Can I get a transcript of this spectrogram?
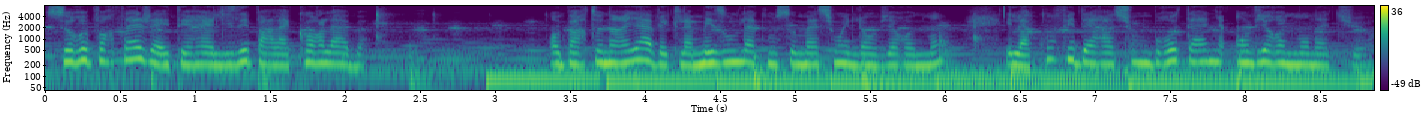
Ce reportage a été réalisé par la Corlab, en partenariat avec la Maison de la Consommation et de l'Environnement et la Confédération Bretagne Environnement Nature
